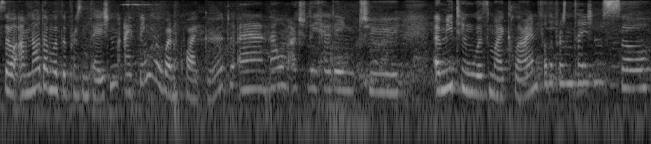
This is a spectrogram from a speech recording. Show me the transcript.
So I'm now done with the presentation. I think it went quite good and now I'm actually heading to a meeting with my client for the presentation. So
